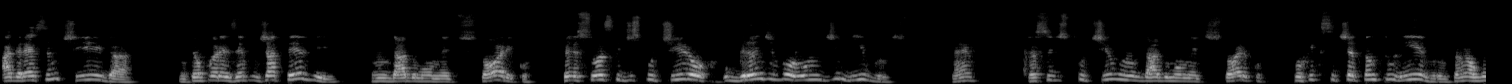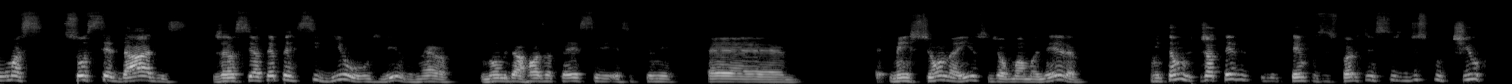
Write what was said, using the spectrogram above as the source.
à Grécia antiga. Então, por exemplo, já teve um dado momento histórico pessoas que discutiram o grande volume de livros, né? Já se discutiu em um dado momento histórico por que, que se tinha tanto livro. Então, em algumas sociedades já se até perseguiu os livros, né? O nome da Rosa até esse esse filme é, menciona isso de alguma maneira. Então já teve tempos históricos em que se discutiu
